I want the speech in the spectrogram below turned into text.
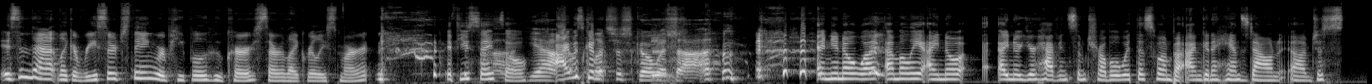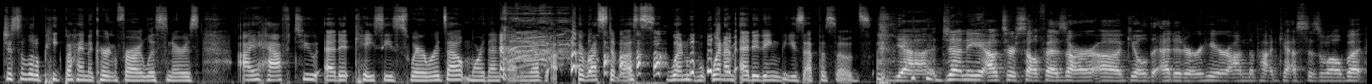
isn't that like a research thing where people who curse are like really smart? if you say so. Uh, yeah. I was going to. Let's just go with that. and you know what, Emily? I know, I know you're having some trouble with this one, but I'm going to hands down uh, just just a little peek behind the curtain for our listeners. I have to edit Casey's swear words out more than any of the rest of us when when I'm editing these episodes. yeah, Jenny outs herself as our uh, guild editor here on the podcast as well. But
